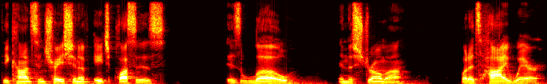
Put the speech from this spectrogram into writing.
the concentration of H pluses is low in the stroma, but it's high where?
